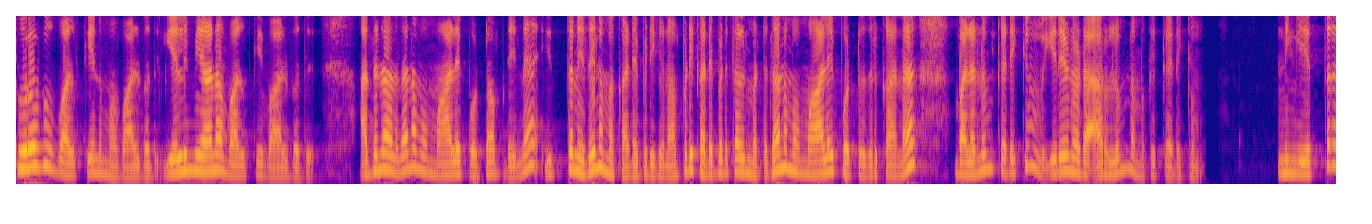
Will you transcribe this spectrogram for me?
துறவு வாழ்க்கையை நம்ம வாழ்வது எளிமையான வாழ்க்கை வாழ்வது. அதனால தான் நம்ம மாலை போட்டோம் அப்படின்னா இத்தனை இதை நம்ம கடைபிடிக்கணும். அப்படி கடைபிடித்தால் மட்டும்தான் நம்ம மாலை போட்டுவதற்கான பலனும் கிடைக்கும் இறைவனோட அருளும் நமக்கு கிடைக்கும். நீங்கள் எத்தனை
